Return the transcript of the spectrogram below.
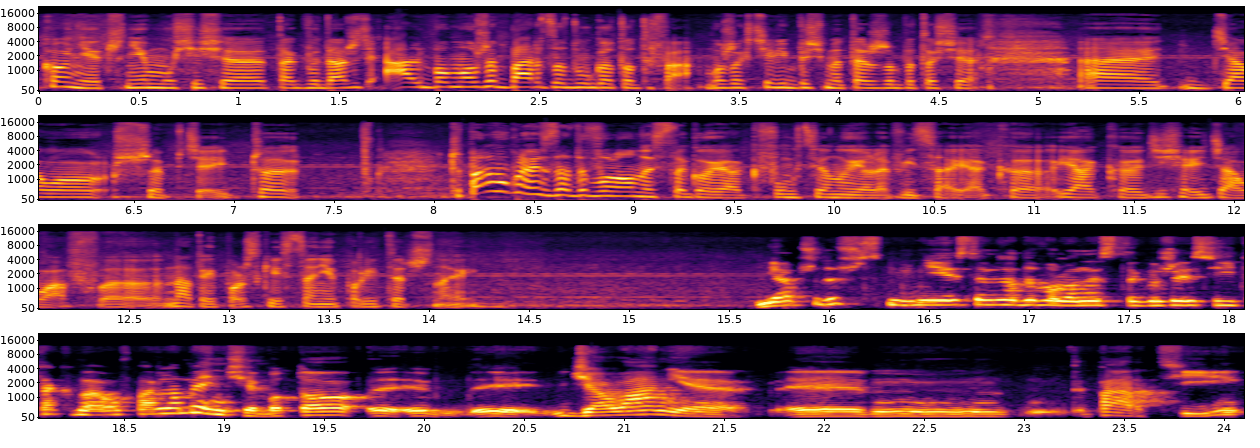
koniecznie musi się tak wydarzyć, albo może bardzo długo to trwa. Może chcielibyśmy też, żeby to się e, działo szybciej. Czy, czy pan w ogóle jest zadowolony z tego, jak funkcjonuje lewica, jak, jak dzisiaj działa w, na tej polskiej scenie politycznej? Ja przede wszystkim nie jestem zadowolony z tego, że jest jej tak mało w parlamencie, bo to y, y, działanie y, partii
